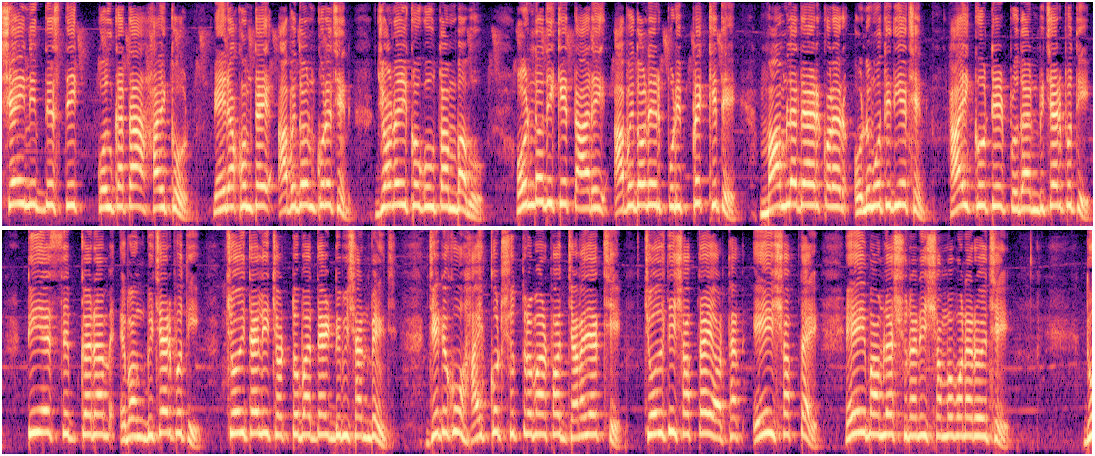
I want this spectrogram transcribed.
সেই নির্দেশ দিক কলকাতা হাইকোর্ট। এই রকমটাই আবেদন করেছেন জনৈক গৌতম বাবু। অন্যদিকে তার এই আবেদনের পরিপ্রেক্ষিতে মামলা দায়ের করার অনুমতি দিয়েছেন হাইকোর্টের প্রধান বিচারপতি টি এস শিবকানাম এবং বিচারপতি চৈতালি চট্টোপাধ্যায়ের ডিভিশন বেঞ্চ। যেটুকু হাইকোর্ট সূত্র মারফত জানা যাচ্ছে, চলতি সপ্তাহে অর্থাৎ এই সপ্তাহে এই মামলার শুনানির সম্ভাবনা রয়েছে। দু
